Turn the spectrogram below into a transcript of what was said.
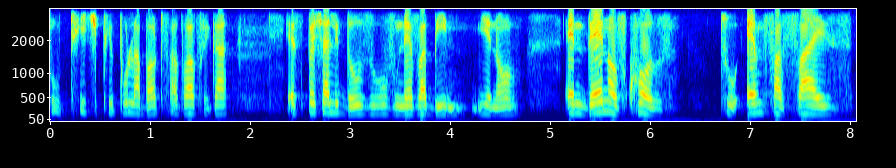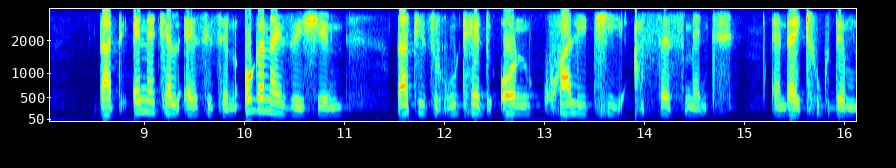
to teach people about South Africa especially those who've never been, you know. And then, of course, to emphasize that NHLS is an organization that is rooted on quality assessment. And I took them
